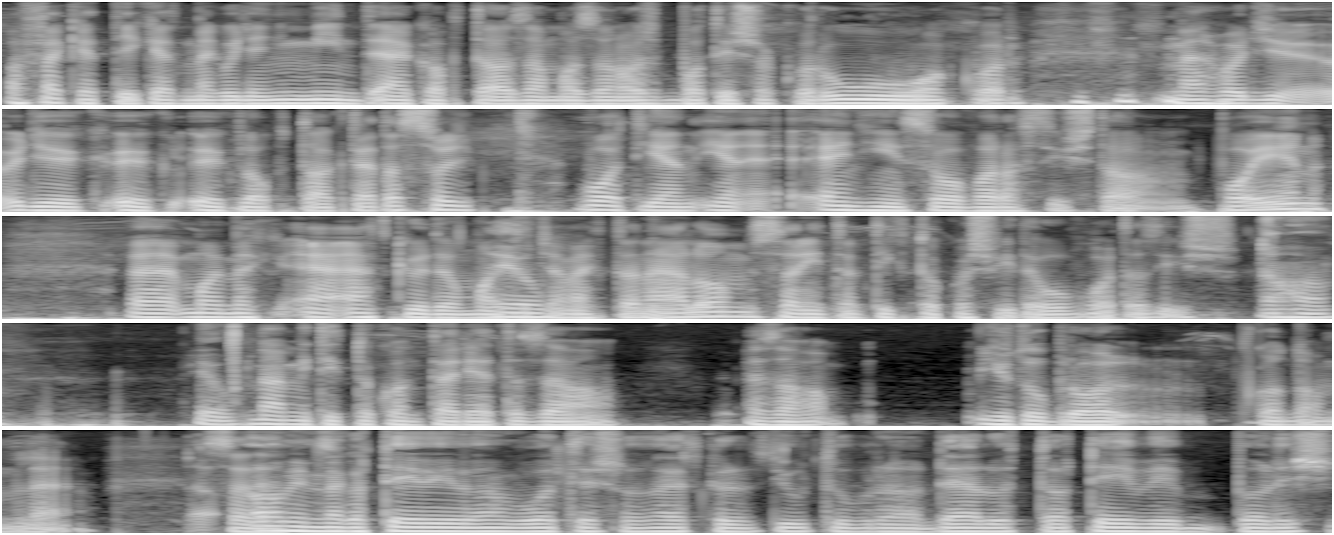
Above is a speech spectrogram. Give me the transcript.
a feketéket meg ugye mind elkapta az amazonos bot, és akkor ú, akkor, mert hogy, hogy ők, ők, ők loptak. Tehát az, hogy volt ilyen, ilyen enyhén szóval rasszista poén, majd meg átküldöm majd, Jó. hogyha megtalálom. Szerintem TikTokos videó volt az is. Aha. Jó. Mármint TikTokon terjedt ez a, ez a YouTube-ról gondolom le. Szedett. Ami meg a tévében volt, és az átkerült YouTube-ra, de előtte a tévéből is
